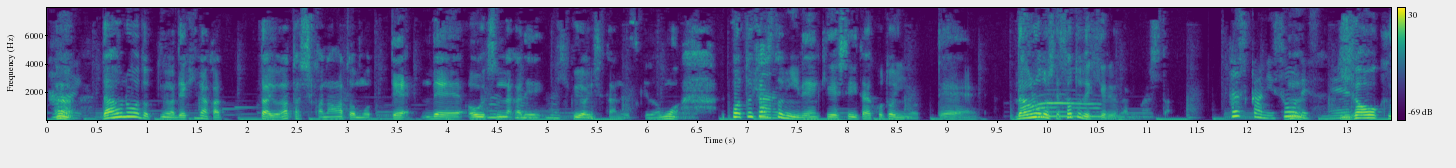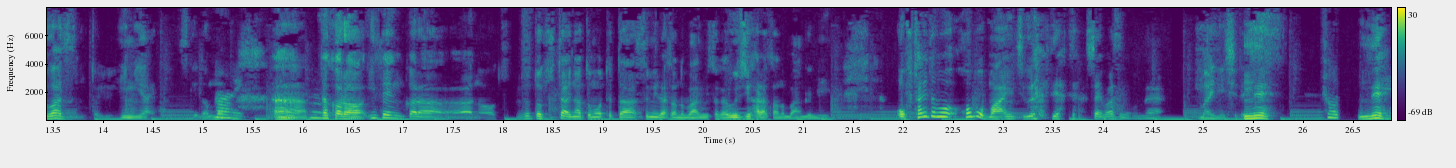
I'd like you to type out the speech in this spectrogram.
はい。うん、ダウンロードっていうのはできなかったような確かなと思って、で、お家の中で聞くようにしてたんですけども、ポッドキャストに連携していただくことによって、ダウンロードして外で聞けるようになりました。確かにそうですね。胃がを食わずにという意味合いなんですけども、はい。うんだから、以前から、あの、ずっと聞きたいなと思ってた、すみらさんの番組とか、宇治原さんの番組、お二人ともほぼ毎日ぐらいでやってらっしゃいますもんね。毎日です。そうね。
